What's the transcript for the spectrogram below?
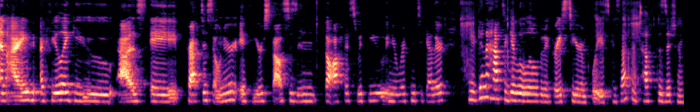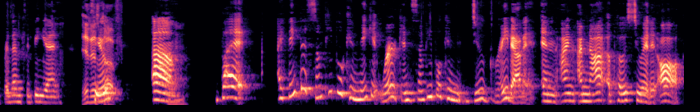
And I, I feel like you, as a practice owner, if your spouse is in the office with you and you're working together, you're going to have to give a little bit of grace to your employees because that's a tough position for them to be in. It is tough. Um, mm-hmm. But I think that some people can make it work and some people can do great at it. And I'm, I'm not opposed to it at all.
